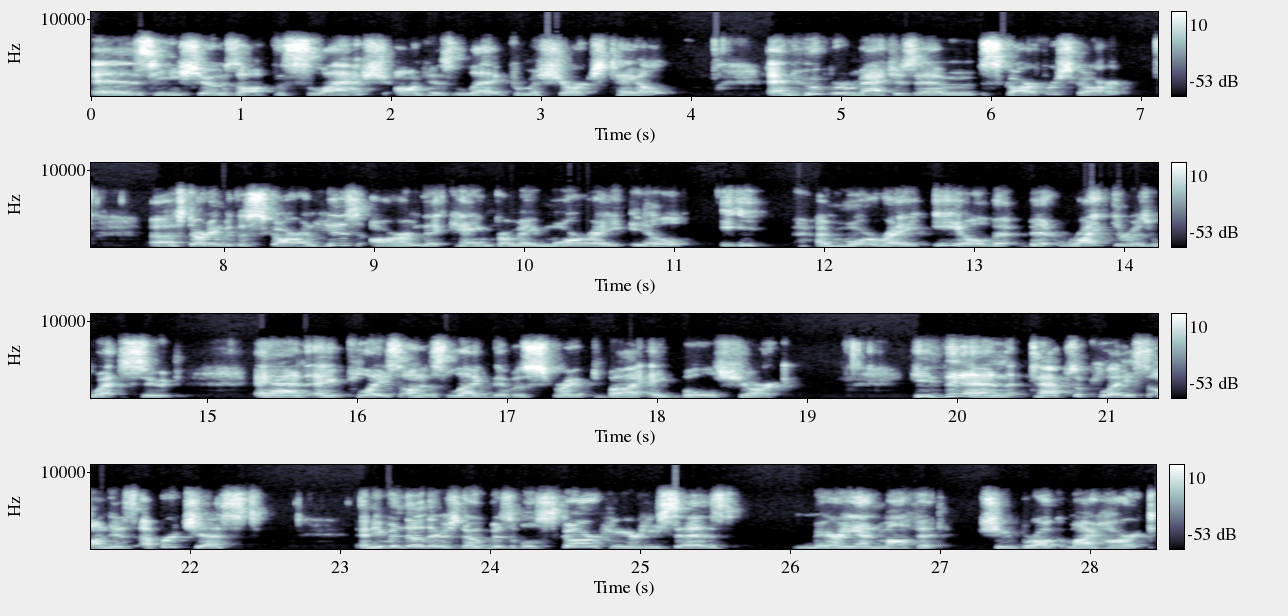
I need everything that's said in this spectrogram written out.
as he shows off the slash on his leg from a shark's tail. And Hooper matches him scar for scar, uh, starting with a scar on his arm that came from a moray eel, e- a moray eel that bit right through his wetsuit, and a place on his leg that was scraped by a bull shark. He then taps a place on his upper chest, and even though there's no visible scar here, he says, Marianne Moffat, she broke my heart.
